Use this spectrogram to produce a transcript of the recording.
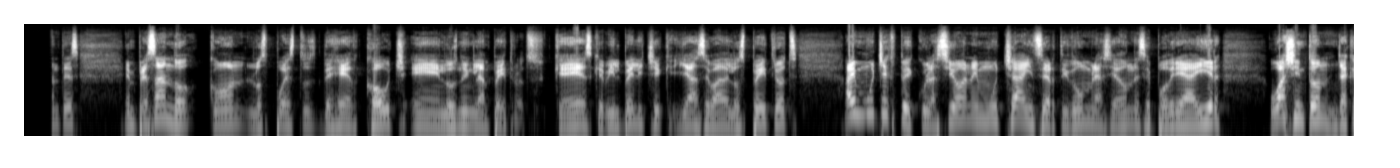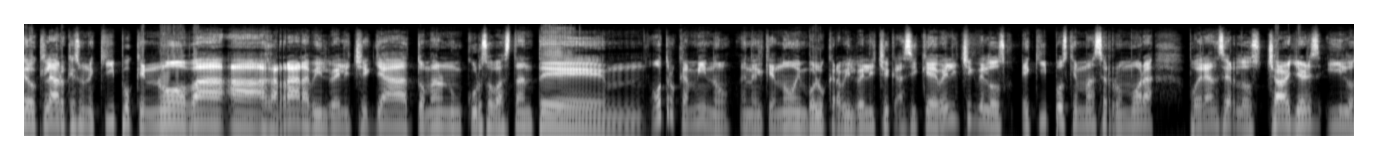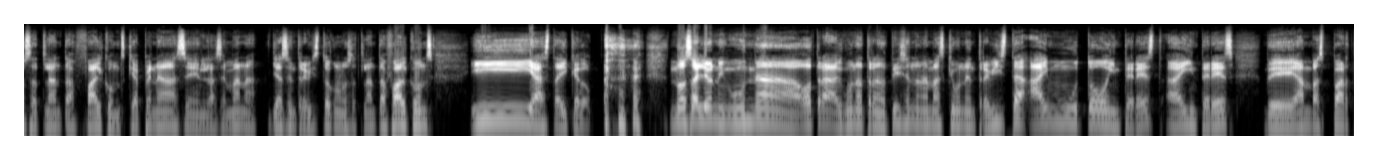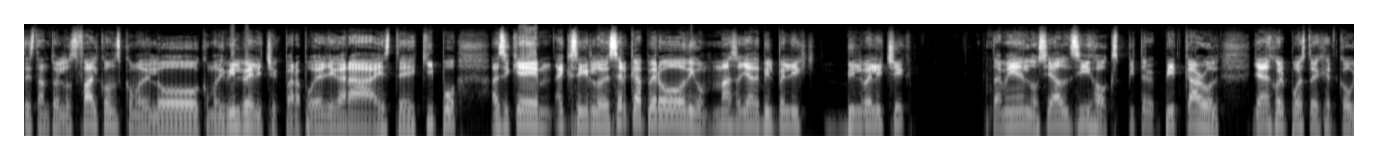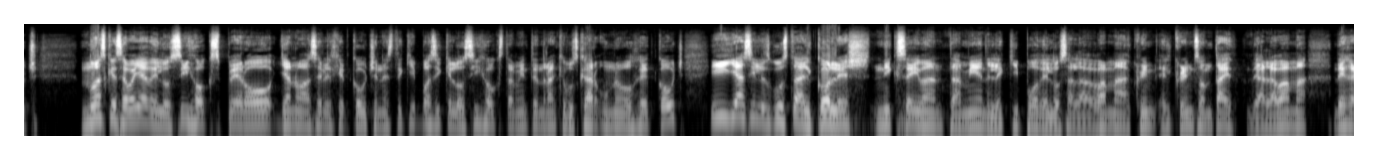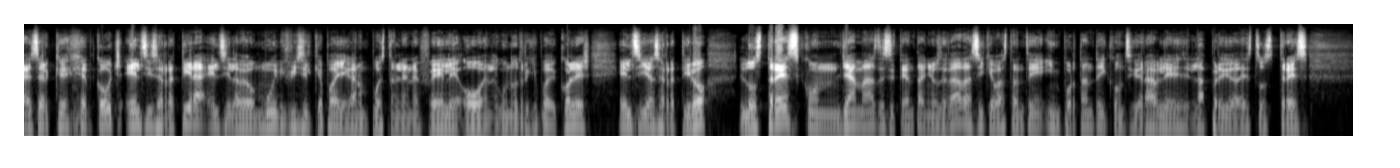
Empezando con los puestos de head coach en los New England Patriots, que es que Bill Belichick ya se va de los Patriots. Hay mucha especulación, hay mucha incertidumbre hacia dónde se podría ir. Washington ya quedó claro que es un equipo que no va a agarrar a Bill Belichick. Ya tomaron un curso bastante. Mm, otro camino en el que no involucra a Bill Belichick. Así que Belichick, de los equipos que más se rumora, podrían ser los Chargers y los Atlanta Falcons, que apenas en la semana ya se entrevistó con los Atlanta Falcons y hasta ahí quedó. no salió ninguna otra, alguna otra noticia, nada más que una entrevista. Hay mutuo interés, hay interés de ambas partes, tanto de los Falcons como de, lo, como de Bill Belichick para poder llegar a este equipo. Así que hay que seguirlo de cerca, pero digo, más allá de Bill, Belichick, también los Seattle Seahawks, Peter, Pete Carroll ya dejó el puesto de head coach. No es que se vaya de los Seahawks, pero ya no va a ser el head coach en este equipo, así que los Seahawks también tendrán que buscar un nuevo head coach. Y ya si les gusta el college, Nick Saban también del equipo de los Alabama, el Crimson Tide de Alabama, deja de ser head coach. Él sí se retira, él sí la veo muy difícil que pueda llegar a un puesto en la NFL o en algún otro equipo de college. Él sí ya se retiró. Los tres con ya más de 70 años de edad, así que bastante importante y considerable la pérdida de estos tres.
